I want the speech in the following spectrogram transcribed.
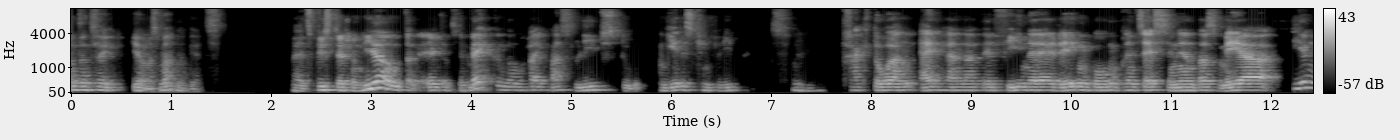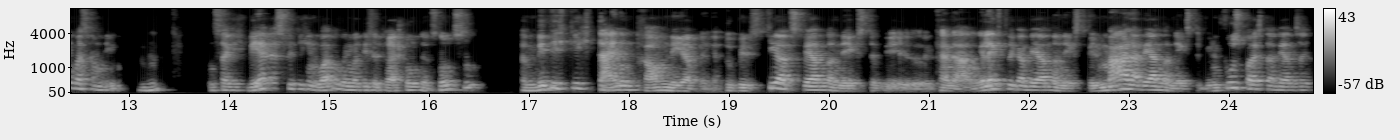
Und dann sage ich, ja, was machen wir jetzt? Weil jetzt bist du ja schon hier und deine Eltern sind weg und dann frage ich, was liebst du? Und jedes Kind liebt es. Mhm. Traktoren, Einhörner, Delfine, Regenbogen, Prinzessinnen, das Meer, irgendwas haben wir immer. Mhm. Und sage ich, wäre es für dich in Ordnung, wenn wir diese drei Stunden jetzt nutzen, damit ich dich deinem Traum näher bringe. Du willst Tierarzt werden, der nächste will, keine Ahnung, Elektriker werden, der nächste will Maler werden, der nächste will ein Fußballstar werden.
